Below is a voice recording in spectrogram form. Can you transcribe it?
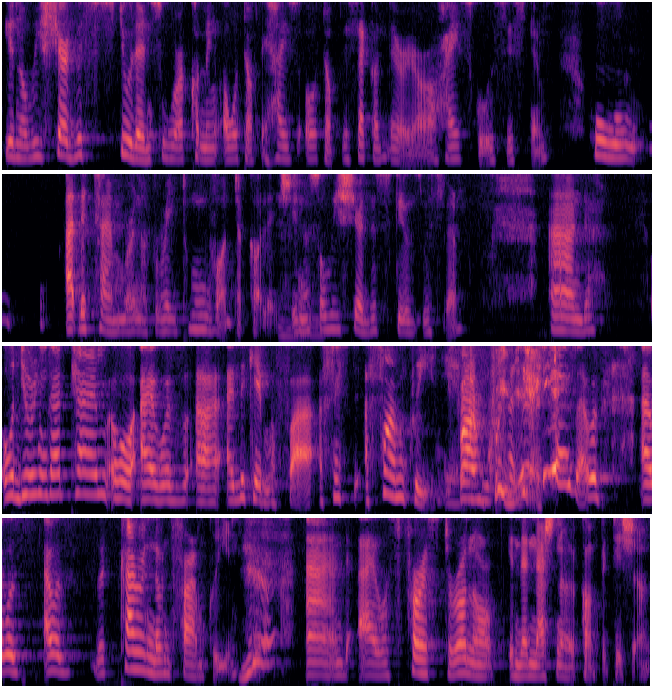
you know, we shared with students who were coming out of the high, out of the secondary or high school system, who at the time were not ready to move on to college. You know, so we shared the skills with them. And oh, during that time, oh, I was uh, I became a, fa- a, a farm queen. Yes. Farm queen, yes. yes, I was I was I was the Clarendon farm queen. Yeah. And I was first runner up in the national competition.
